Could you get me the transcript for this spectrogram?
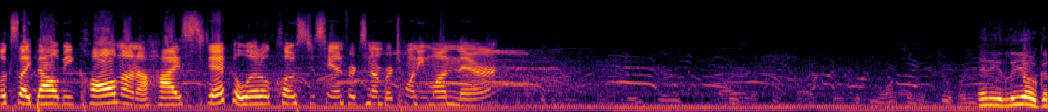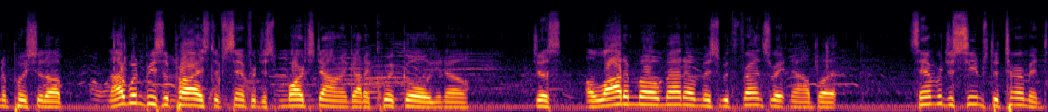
Looks like that'll be called on a high stick, a little close to Sanford's number 21 there. Annie Leo going to push it up. And I wouldn't be surprised if Sanford just marched down and got a quick goal, you know. Just a lot of momentum is with Friends right now, but Sanford just seems determined.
